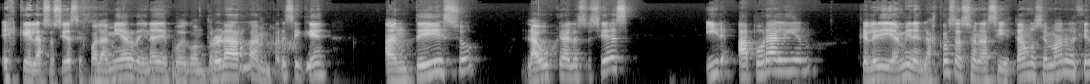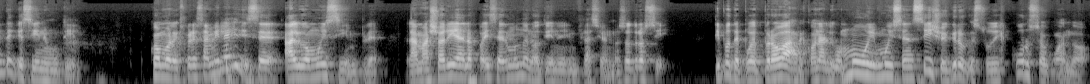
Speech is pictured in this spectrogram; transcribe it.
¿Es que la sociedad se fue a la mierda y nadie puede controlarla? Me parece que ante eso, la búsqueda de la sociedad es ir a por alguien que le diga, miren, las cosas son así, estamos en manos de gente que es inútil. ¿Cómo lo expresa mi ley? Dice algo muy simple. La mayoría de los países del mundo no tienen inflación, nosotros sí. El tipo te puede probar con algo muy, muy sencillo y creo que su discurso cuando,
